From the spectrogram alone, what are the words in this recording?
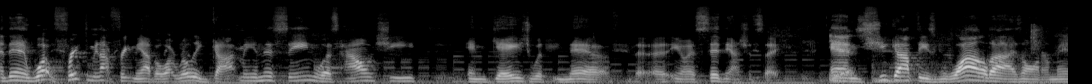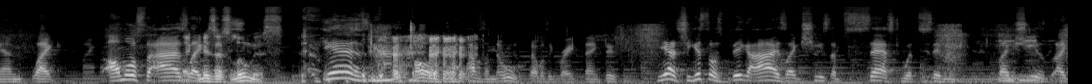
and then what freaked me, not freaked me out, but what really got me in this scene was how she engaged with Neve, uh, you know, as Sidney, I should say. And Yes. she got these wild eyes on her, man. Like almost the eyes Like, like, Mrs. a- Loomis. Yes. oh, that was a ooh, that was a great thing too. Yeah, she gets those big eyes, like she's obsessed with Sidney. Like Mm-hmm. she is like,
